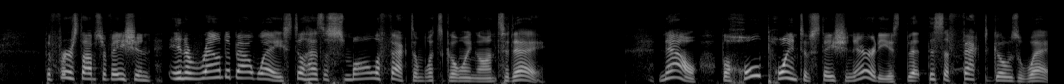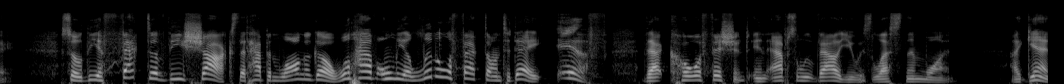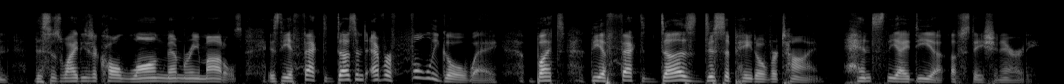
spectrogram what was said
The first observation, in a roundabout way, still has a small effect on what's going on today. Now, the whole point of stationarity is that this effect goes away. So the effect of these shocks that happened long ago will have only a little effect on today if that coefficient in absolute value is less than 1. Again, this is why these are called long memory models. Is the effect doesn't ever fully go away, but the effect does dissipate over time. Hence the idea of stationarity.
